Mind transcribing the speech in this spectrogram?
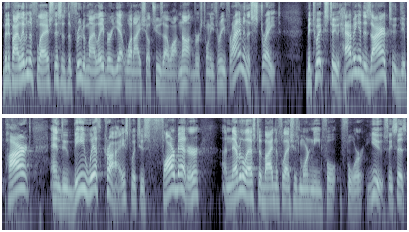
But if I live in the flesh, this is the fruit of my labor, yet what I shall choose I want not. Verse 23 For I am in a strait betwixt two, having a desire to depart and to be with Christ, which is far better. Uh, nevertheless, to abide in the flesh is more needful for you. So he says,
